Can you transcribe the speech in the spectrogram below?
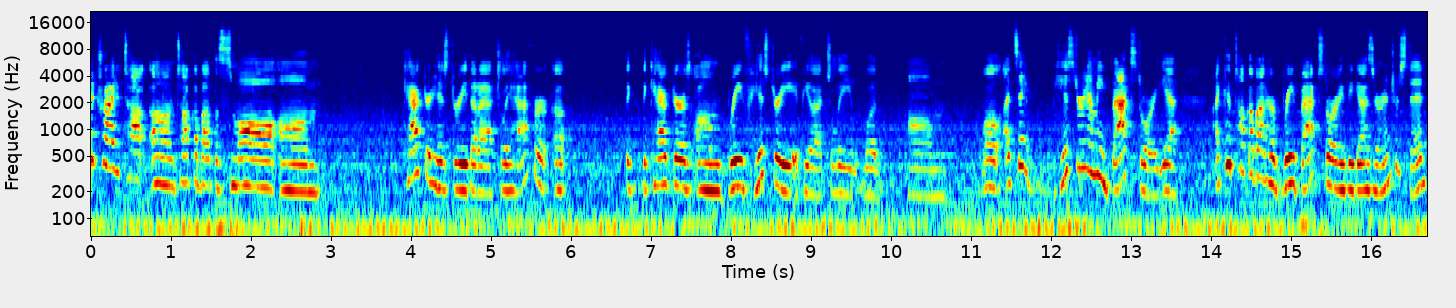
Could try to talk um, talk about the small um, character history that I actually have for uh, the, the character's um, brief history, if you actually would. Um, well, I'd say history, I mean backstory, yeah. I could talk about her brief backstory if you guys are interested.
